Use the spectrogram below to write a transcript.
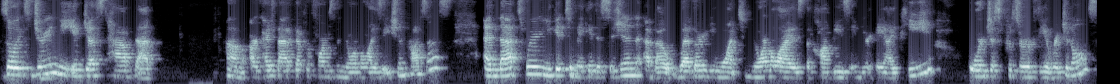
So it's during the ingest tab that um, Archivematica performs the normalization process. And that's where you get to make a decision about whether you want to normalize the copies in your AIP or just preserve the originals.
